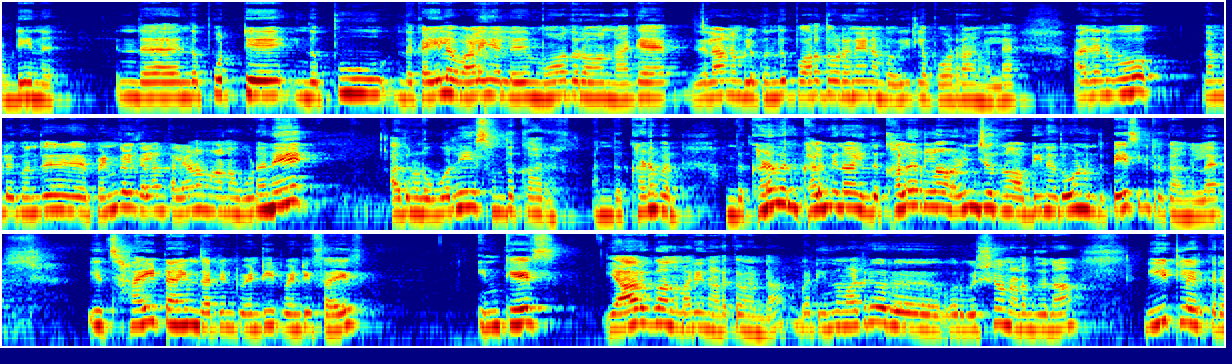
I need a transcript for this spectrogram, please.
அப்படின்னு. இந்த இந்த பொட்டு இந்த பூ இந்த கையில் வளையல் மோதிரம் நகை இதெல்லாம் நம்மளுக்கு வந்து பிறந்த உடனே நம்ம வீட்டில் போடுறாங்கல்ல. அது என்னவோ நம்மளுக்கு வந்து பெண்களுக்கெல்லாம் கல்யாணம் ஆன உடனே அதனோட ஒரே சொந்தக்காரர் அந்த கணவன். அந்த கணவன் கிளம்பினா இந்த கலர்லாம் அழிஞ்சிடணும் அப்படின்னு ஏதோ இந்த பேசிக்கிட்டு இருக்காங்கல்ல. It's high time that in twenty twenty five in case யாருக்கும் அந்த மாதிரி நடக்க வேண்டாம். பட் இந்த மாதிரி ஒரு ஒரு விஷயம் நடந்ததுன்னா வீட்டில் இருக்கிற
